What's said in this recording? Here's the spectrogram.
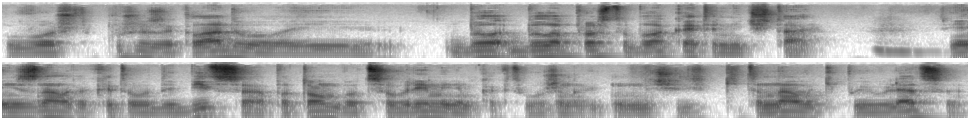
Вот, чтобы уши закладывало. И было, было просто была какая-то мечта. Я не знал, как этого добиться, а потом вот со временем как-то уже начали какие-то навыки появляться.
